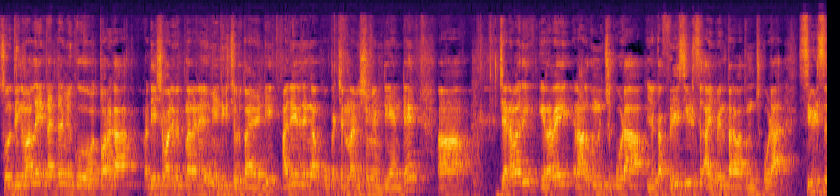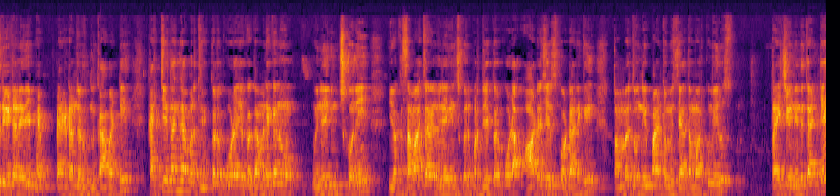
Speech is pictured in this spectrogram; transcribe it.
సో దీనివల్ల ఏంటంటే మీకు త్వరగా దేశవాళీ విత్తనాలు అనేవి మీ ఇంటికి చేరుతాయండి. అదేవిధంగా ఒక చిన్న విషయం ఏమిటి అంటే జనవరి ఇరవై నాలుగు నుంచి కూడా ఈ యొక్క ఫ్రీ సీడ్స్ అయిపోయిన తర్వాత నుంచి కూడా సీడ్స్ రేట్ అనేది పె- పెరగడం జరుగుతుంది. కాబట్టి ఖచ్చితంగా ప్రతి ఒక్కరు కూడా ఈ యొక్క గమనికను వినియోగించుకొని ఈ యొక్క సమాచారాన్ని వినియోగించుకొని ప్రతి ఒక్కరు కూడా ఆర్డర్ చేసుకోవడానికి తొంభై తొమ్మిది పాయింట్ తొమ్మిది శాతం వరకు మీరు ట్రై చేయండి. ఎందుకంటే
